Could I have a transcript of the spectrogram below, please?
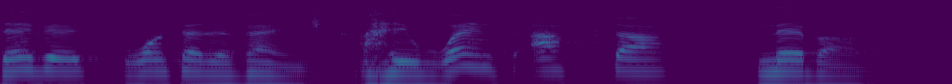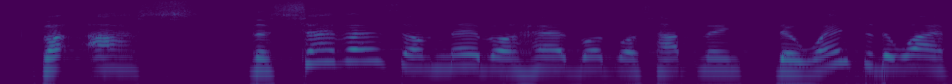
David wanted revenge. And he went after Nabal. But as the servants of Nabal heard what was happening, they went to the wife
